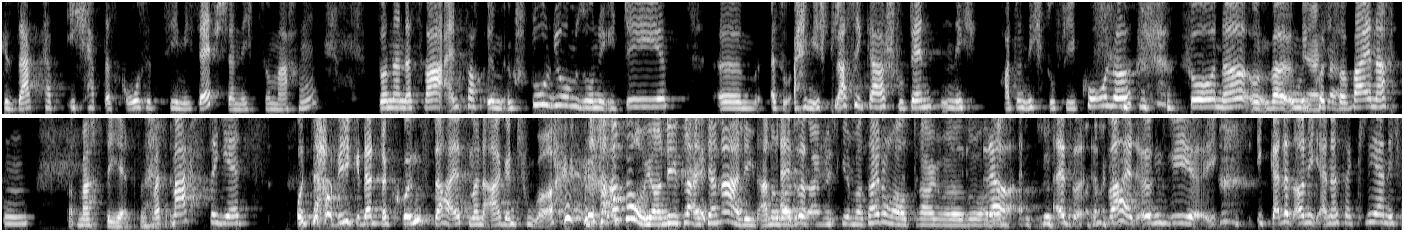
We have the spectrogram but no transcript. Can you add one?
gesagt habe, ich habe das große Ziel, mich selbstständig zu machen, sondern das war einfach im, im Studium so eine Idee, ähm, also eigentlich Klassiker, Studenten, ich hatte nicht so viel Kohle, so, ne, und war irgendwie ja, kurz klar. vor Weihnachten. Was machst du jetzt? Was machst du jetzt? Und da habe ich gedacht, da gründest du halt mal eine Agentur. Ach so, ja, nee, klar, ist ja naheliegend. Andere Leute also, sagen, ich gehe mal Zeitung austragen oder so. Genau, also es war halt irgendwie, ich, ich, kann das auch nicht anders erklären. Ich,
